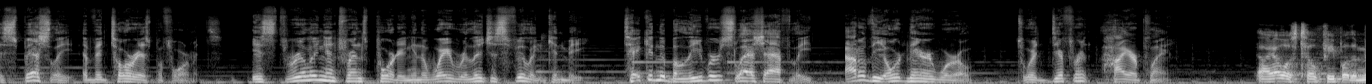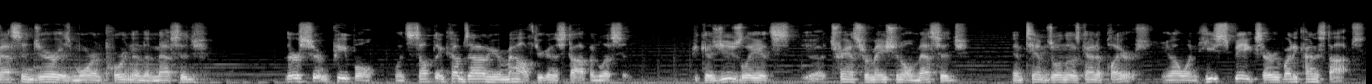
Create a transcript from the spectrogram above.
especially a victorious performance, is thrilling and transporting in the way religious feeling can be, taking the believer slash athlete out of the ordinary world to a different, higher plane. I always tell people the messenger is more important than the message. There are certain people, when something comes out of your mouth, you're going to stop and listen because usually it's a transformational message And Tim's one of those kind of players. You know, when he speaks, everybody kind of stops.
